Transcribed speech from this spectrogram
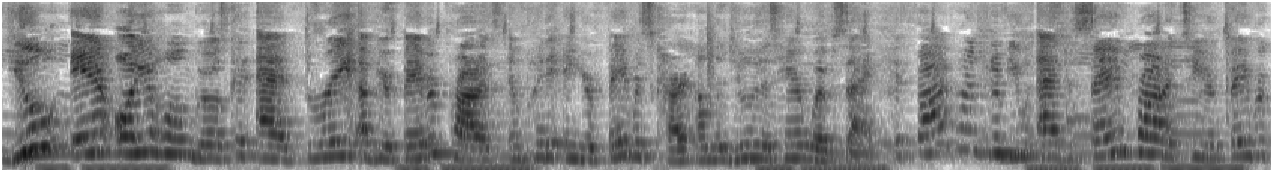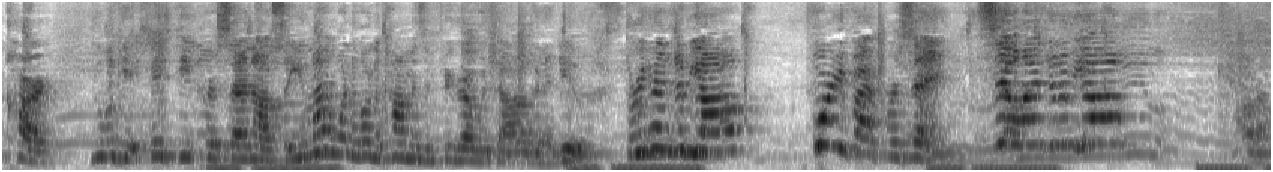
You and all your homegirls could add three of your favorite products and put it in your favorites cart on the Julia's Hair website. If 500 of you add the same product to your favorite cart, you will get 50% off. So you might want to go in the comments and figure out what y'all are going to do. 300 of y'all, 45%. 200 of y'all, hold on,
